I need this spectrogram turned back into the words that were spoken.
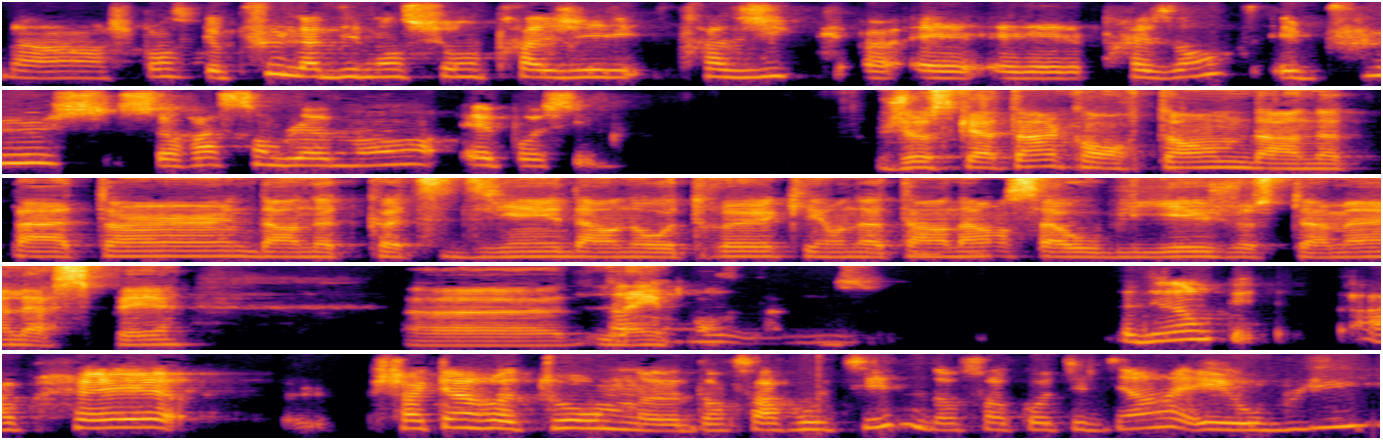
ben, je pense que plus la dimension tragique euh, est, présente et plus ce rassemblement est possible. Jusqu'à temps qu'on retombe dans notre pattern, dans notre quotidien, dans nos trucs et on a tendance à oublier justement l'aspect euh, l'importance? Disons qu'après, chacun retourne dans sa routine, dans son quotidien et oublie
